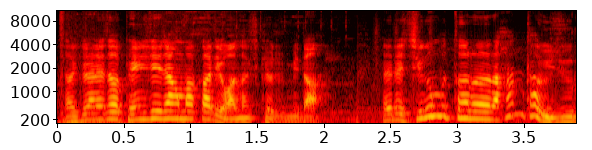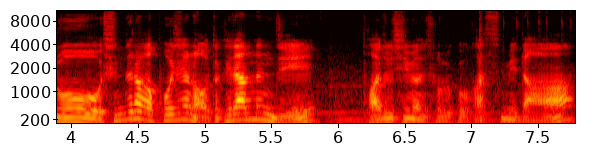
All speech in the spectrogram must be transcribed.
자, 그 안에서 벤시 장막까지 완성시켜줍니다. 자, 이제 지금부터는 한타 위주로 신드라가 포지션을 어떻게 잡는지 봐주시면 좋을 것 같습니다.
